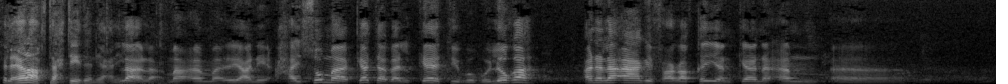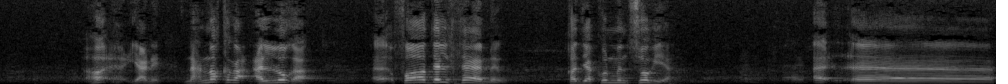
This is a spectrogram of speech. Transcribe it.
في العراق تحديدا يعني لا لا ما يعني حيثما كتب الكاتب بلغة أنا لا أعرف عراقيا كان أم آه يعني نحن نقرأ اللغة. آه، فاضل ثامر. قد يكون من سوريا. آه، آه،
